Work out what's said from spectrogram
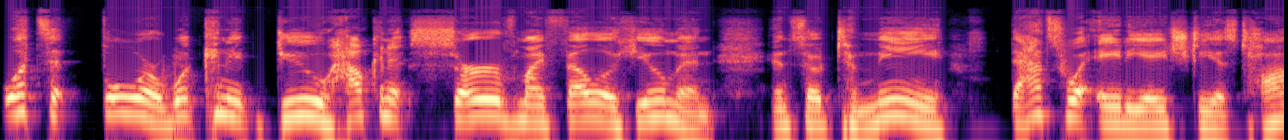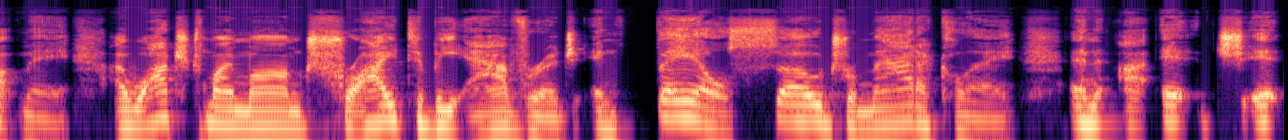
What's it for? What can it do? How can it serve my fellow human? And so to me, that's what ADHD has taught me. I watched my mom try to be average and fail so dramatically. And I, it, it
